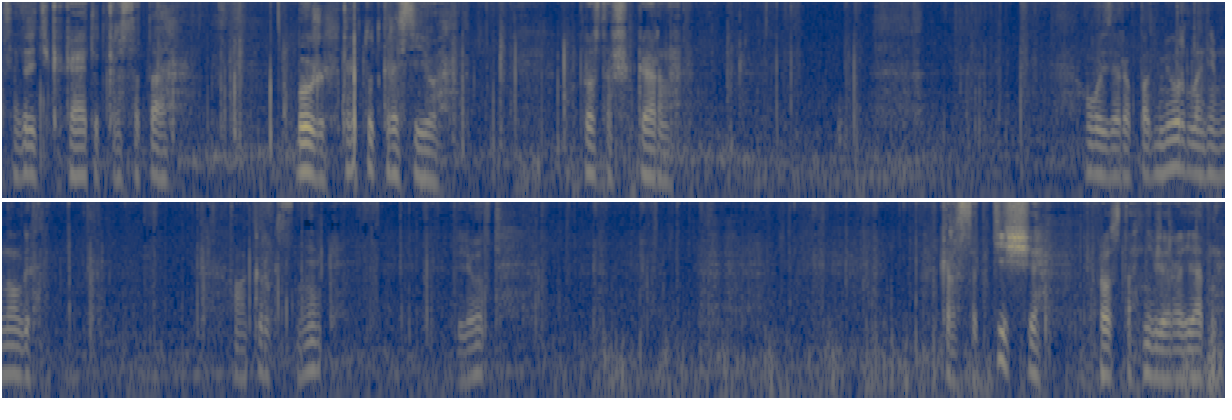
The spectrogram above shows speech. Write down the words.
Смотрите, какая тут красота. Боже, как тут красиво. Просто шикарно. Озеро подмерзло немного. Вокруг снег, лед. Красотища просто невероятно.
